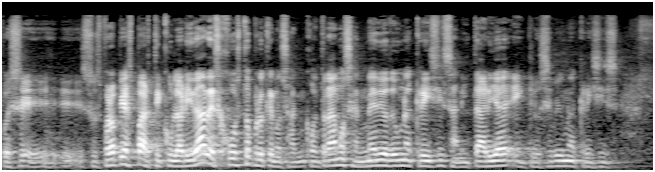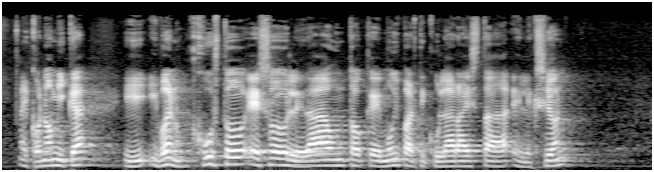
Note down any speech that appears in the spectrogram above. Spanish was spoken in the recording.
pues, sus propias particularidades, justo porque nos encontramos en medio de una crisis sanitaria e inclusive una crisis económica. Y, bueno, justo eso le da un toque muy particular a esta elección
